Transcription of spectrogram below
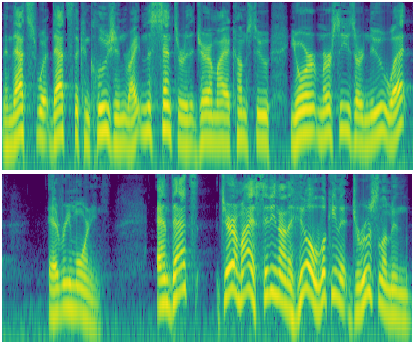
And that's what that's the conclusion right in the center that Jeremiah comes to. Your mercies are new what? every morning. And that's Jeremiah sitting on a hill looking at Jerusalem in,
